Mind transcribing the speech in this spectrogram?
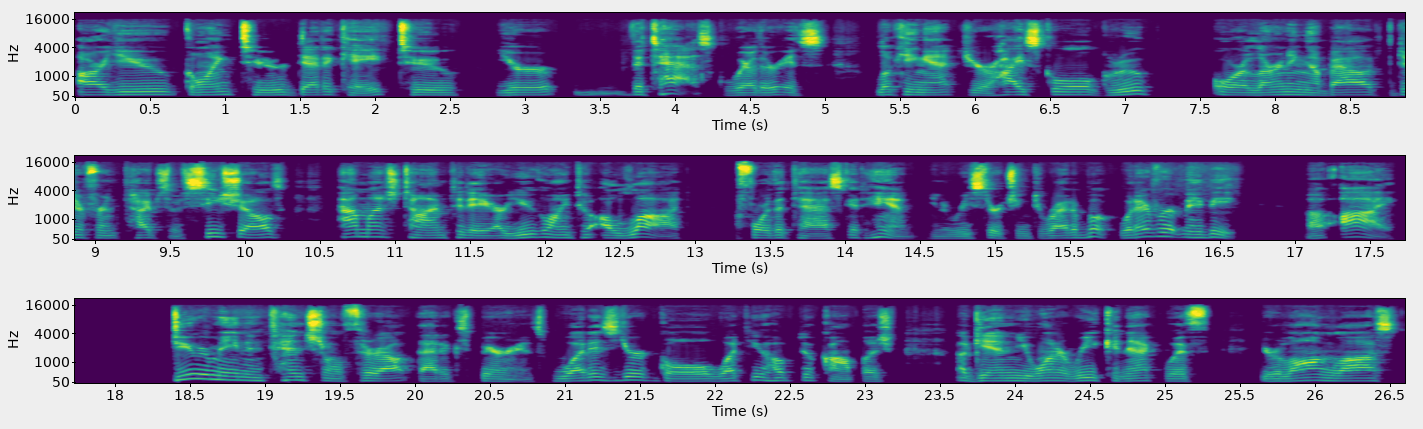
are you going to dedicate to your the task, whether it's looking at your high school group or learning about different types of seashells, how much time today are you going to allot for the task at hand? You know, researching to write a book, whatever it may be. Uh, I, do you remain intentional throughout that experience? What is your goal? What do you hope to accomplish? Again, you want to reconnect with your long lost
